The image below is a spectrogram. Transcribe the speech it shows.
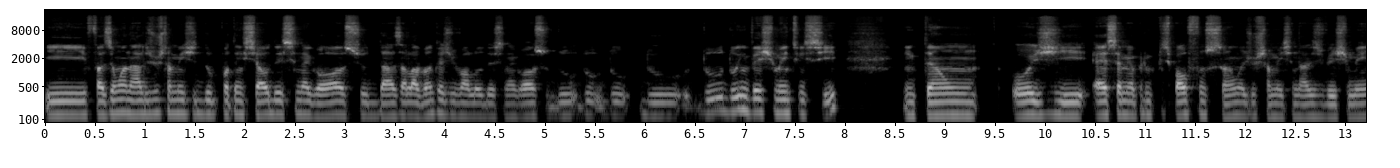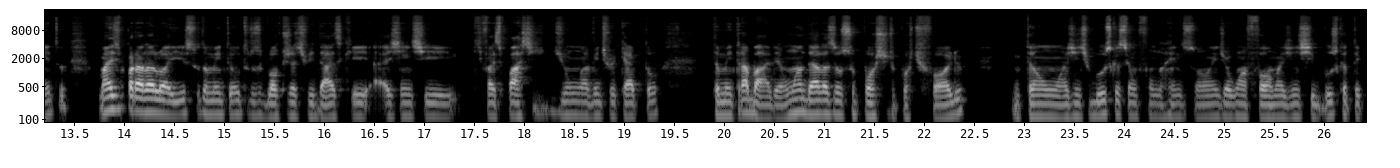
e fazer uma análise justamente do potencial desse negócio, das alavancas de valor desse negócio, do, do, do, do, do, investimento em si. Então, hoje, essa é a minha principal função, é justamente análise de investimento, mas em paralelo a isso, também tem outros blocos de atividades que a gente, que faz parte de um Venture Capital, também trabalha. Uma delas é o suporte de portfólio, então a gente busca ser um fundo hands-on, de alguma forma a gente busca ter,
